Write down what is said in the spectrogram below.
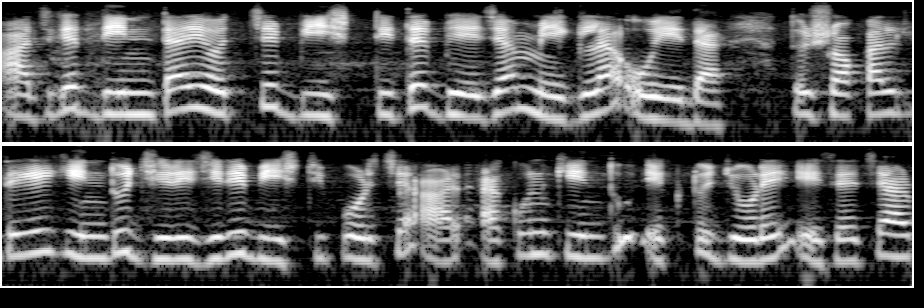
আজকের দিনটাই হচ্ছে বৃষ্টিতে ভেজা মেঘলা ওয়েদার তো সকাল থেকেই কিন্তু ঝিরিঝিরি বৃষ্টি পড়ছে আর এখন কিন্তু একটু জোরে এসেছে আর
